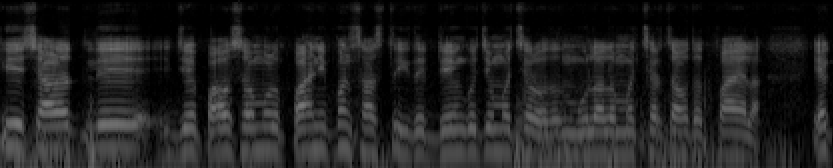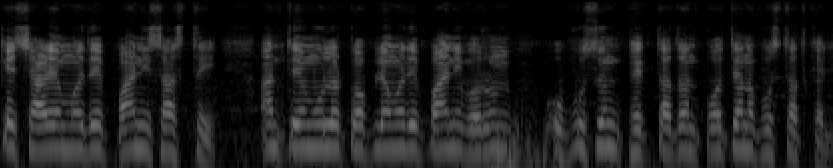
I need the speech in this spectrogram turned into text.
की शाळेतले जे पावसामुळं पाणी पण साचतं इथे डेंग्यूचे मच्छर होतात मुलाला मच्छर चावतात पायाला. एका शाळेमध्ये पाणी साचते आणि ते मुलं टोपल्यामध्ये पाणी भरून उपसून फेकतात आणि पोत्यानं पुसतात खाली.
